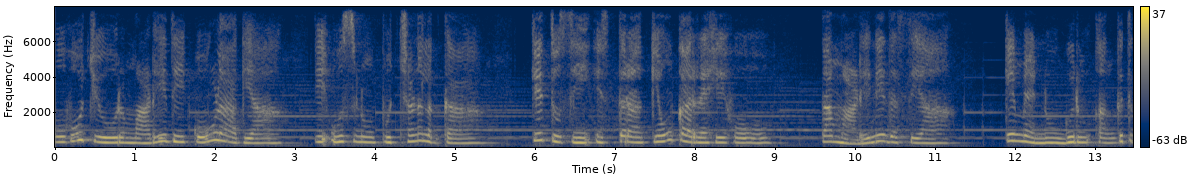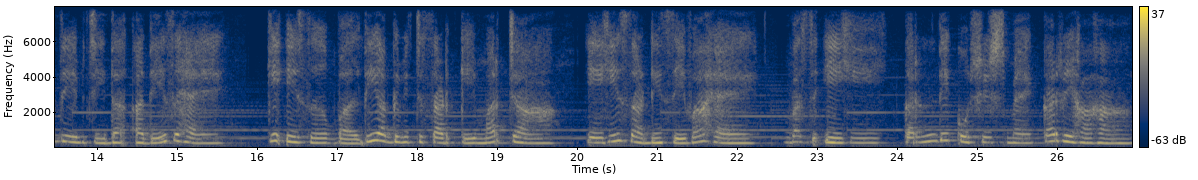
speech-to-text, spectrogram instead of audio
ਉਹ ਚੋਰ ਮਾੜੇ ਦੇ ਕੋਲ ਆ ਗਿਆ ਤੇ ਉਸ ਨੂੰ ਪੁੱਛਣ ਲੱਗਾ, ਕਿ ਤੁਸੀਂ ਇਸ ਤਰ੍ਹਾਂ ਕਿਉਂ ਕਰ ਰਹੇ ਹੋ? ਤਾਂ ਮਾੜੇ ਨੇ ਦੱਸਿਆ ਕਿ ਮੈਨੂੰ ਗੁਰੂ ਅੰਗਦ ਦੇਵ ਜੀ ਦਾ ਆਦੇਸ਼ ਹੈ ਕਿ ਇਸ ਬਲਦੀ ਅੱਗ ਵਿੱਚ ਸੜ ਕੇ ਮਰ ਜਾ। ਇਹੀ ਸਾਡੀ ਸੇਵਾ ਹੈ। ਬਸ ਇਹੀ ਕਰਨ ਦੀ ਕੋਸ਼ਿਸ਼ ਮੈਂ ਕਰ ਰਿਹਾ ਹਾਂ।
